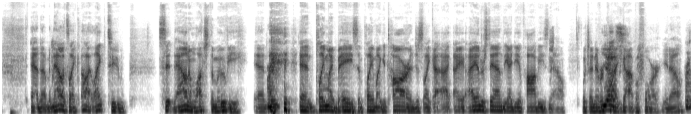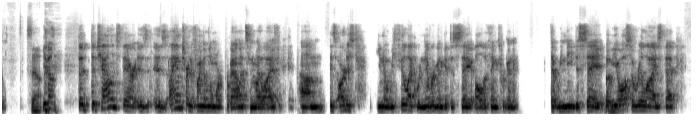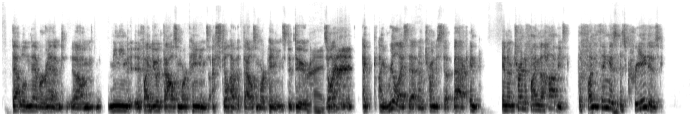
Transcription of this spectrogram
And uh, but now it's like, oh, I like to sit down and watch the movie and right. and play my bass and play my guitar and just like I, I I understand the idea of hobbies now, which I never yes. quite got before. You know. Right. So you know, the the challenge there is is I am trying to find a little more balance in my life. Um, as artists, you know, we feel like we're never going to get to say all the things we're going to that we need to say, but you also realize that that will never end. Um, meaning, if I do a thousand more paintings, I still have a thousand more paintings to do. Right. So I, I I realize that, and I'm trying to step back and and I'm trying to find the hobbies. The funny thing is, as creatives,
